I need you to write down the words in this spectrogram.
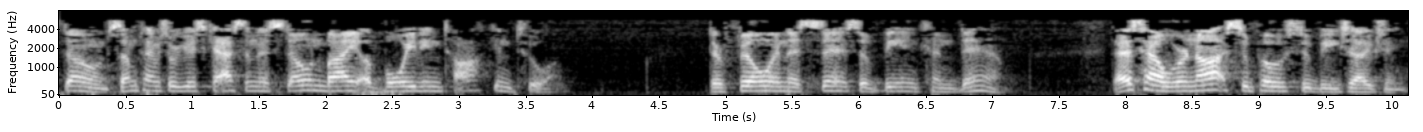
stones. Sometimes we're just casting a stone by avoiding talking to them. They're feeling a sense of being condemned. That's how we're not supposed to be judging.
